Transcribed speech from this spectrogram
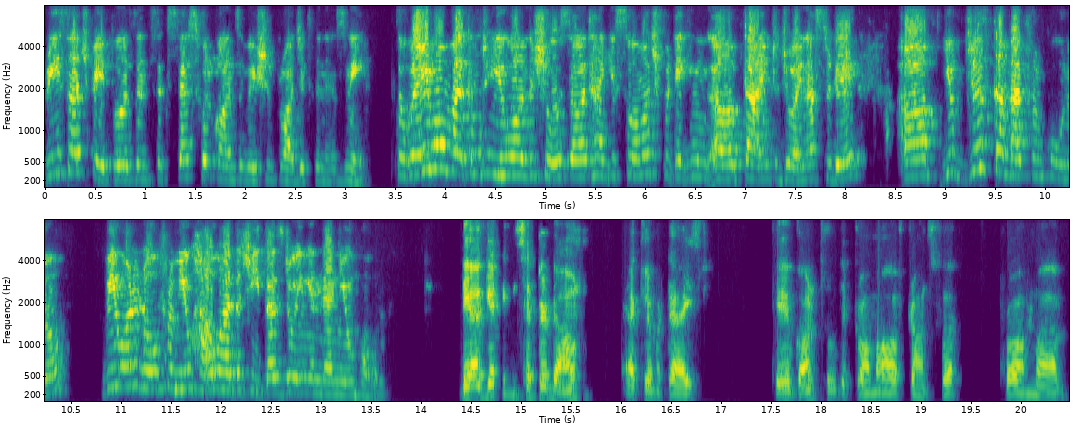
research papers, and successful conservation projects in his name. So very warm welcome to you on the show, sir. Thank you so much for taking uh, time to join us today. Uh, you've just come back from Kuno. We want to know from you, how are the cheetahs doing in their new home? They are getting settled down, acclimatized. They have gone through the trauma of transfer from um,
